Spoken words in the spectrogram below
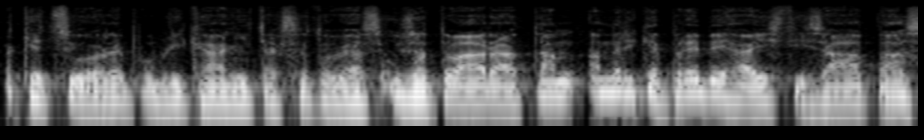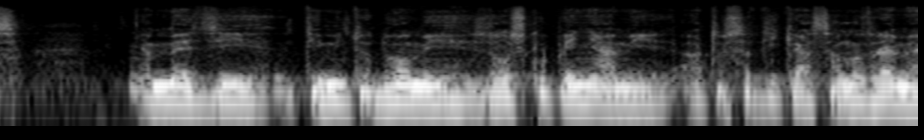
A keď sú republikáni, tak sa to viac uzatvára. Tam v Amerike prebieha istý zápas medzi týmito dvomi zoskupeniami a to sa týka samozrejme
